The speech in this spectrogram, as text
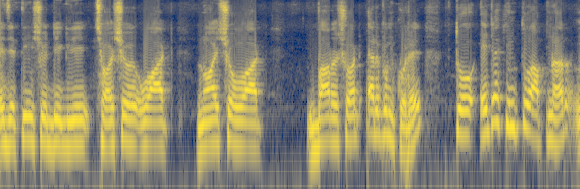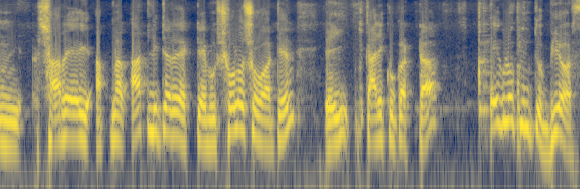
এই যে তিনশো ডিগ্রি, ছয়শো ওয়াট, নয়শো ওয়াট, বারোশো ওয়াট, এরকম করে। তো এটা কিন্তু আপনার সাড়ে আপনার আট লিটারের একটা এবং ষোলোশো ওয়াটের এই কারি কুকারটা এগুলো কিন্তু বিয়ার্স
